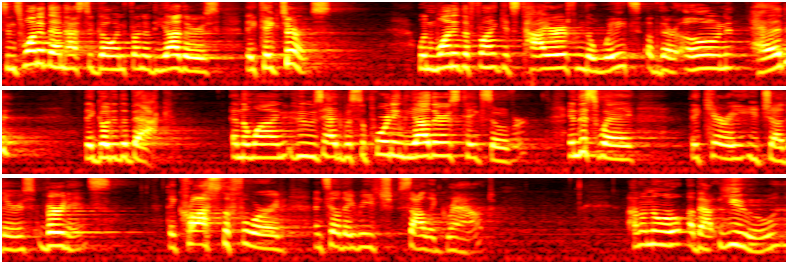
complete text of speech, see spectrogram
Since one of them has to go in front of the others, they take turns. When one at the front gets tired from the weight of their own head, they go to the back, and the one whose head was supporting the others takes over. In this way, they carry each other's burdens. They cross the ford until they reach solid ground. I don't know about you,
